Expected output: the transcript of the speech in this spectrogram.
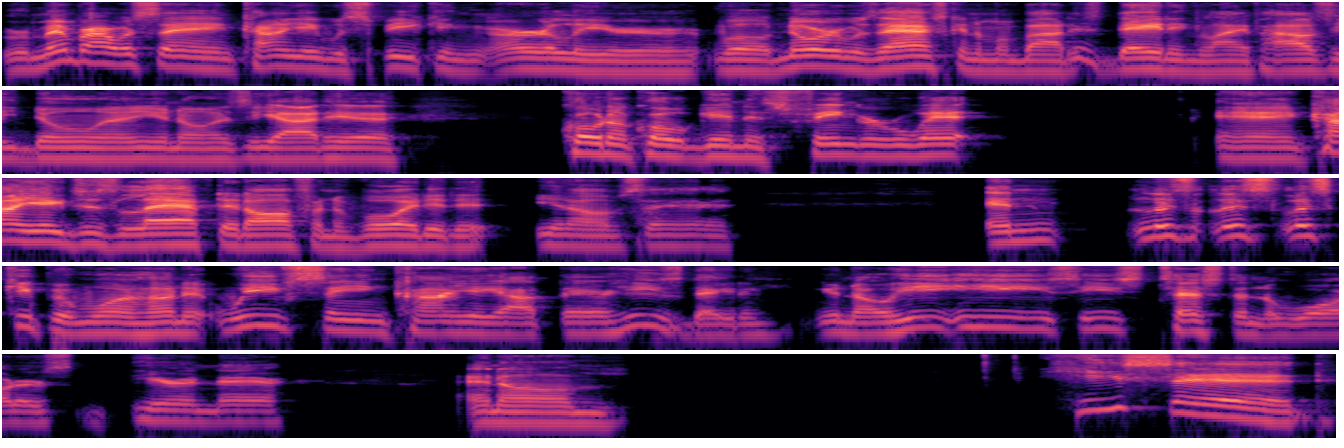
Remember, I was saying Kanye was speaking earlier. Well, N.O.R.E was asking him about his dating life. How's he doing? You know, is he out here, quote unquote, getting his finger wet? And Kanye just laughed it off and avoided it. You know what I'm saying? And let's let's let's keep it 100 we've seen kanye out there. He's dating you know he he's he's testing the waters here and there. And um he said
